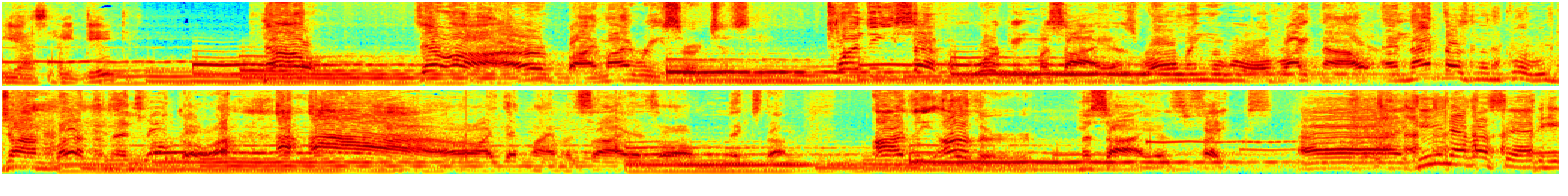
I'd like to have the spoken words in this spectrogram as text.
yes, he did. Now, there are, by my researches, 27 working messiahs roaming the world right now, and that doesn't include John Lennon and Yoko. oh, I get my messiahs all mixed up. Are the other messiahs fakes? Uh, he never said he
